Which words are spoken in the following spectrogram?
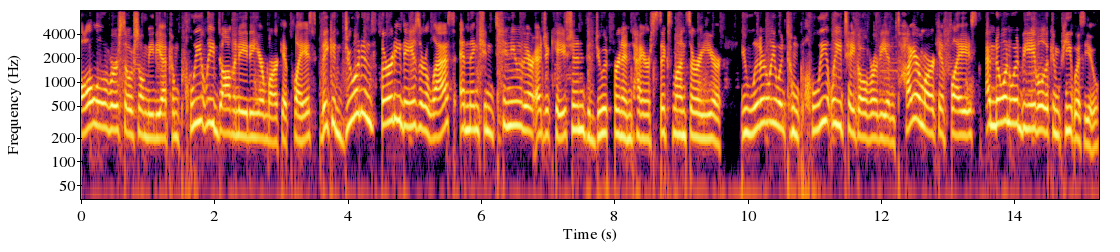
all over social media, completely dominating your marketplace. They could do it in 30 days or less and then continue their education to do it for an entire six months or a year you literally would completely take over the entire marketplace and no one would be able to compete with you.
